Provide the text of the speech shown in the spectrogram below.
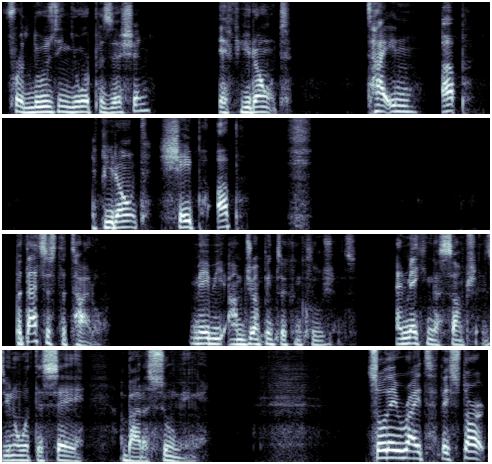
for losing your position if you don't tighten up, if you don't shape up? But that's just the title. Maybe I'm jumping to conclusions and making assumptions. You know what they say about assuming. So they write, they start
